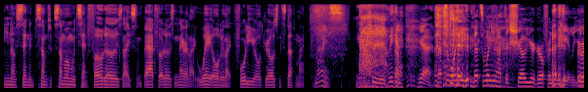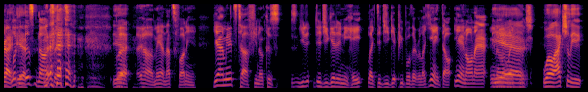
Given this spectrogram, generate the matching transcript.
You know, sending some some of them would send photos, like some bad photos, and they were like way older, like forty year old girls and stuff. I'm like, nice. nah, sure we gotta, Yeah, that's the one you. That's the one you have to show your girlfriend immediately. You're like, Right, Look yeah. at this nonsense. yeah. But oh man, that's funny. Yeah, I mean it's tough, you know, because you did you get any hate? Like, did you get people that were like, "You ain't that, you ain't all that," you know? yeah. Like, which Well, actually,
